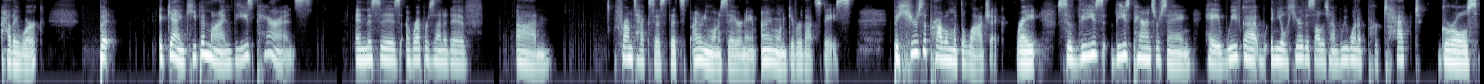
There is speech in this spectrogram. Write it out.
how they work. But again, keep in mind these parents and this is a representative um from Texas that's I don't even want to say her name. I don't even want to give her that space. But here's the problem with the logic, right? So these these parents are saying, "Hey, we've got and you'll hear this all the time, we want to protect girls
